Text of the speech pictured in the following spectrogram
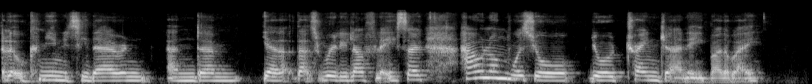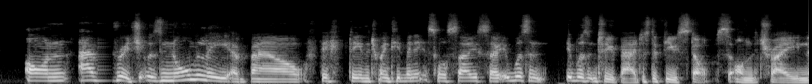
a little community there, and and um, yeah, that, that's really lovely. So, how long was your your train journey, by the way? On average it was normally about 15 to 20 minutes or so so it wasn't it wasn't too bad just a few stops on the train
